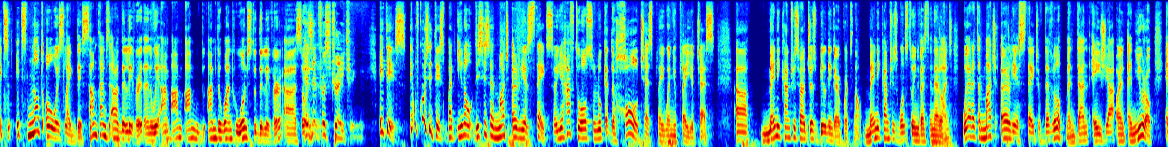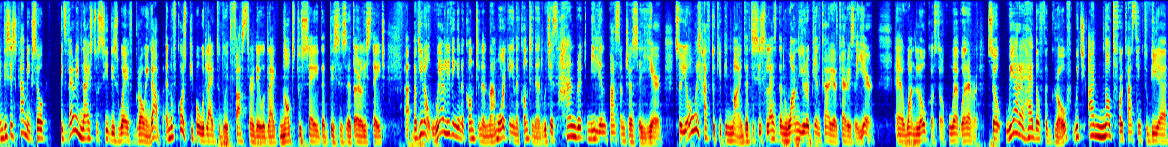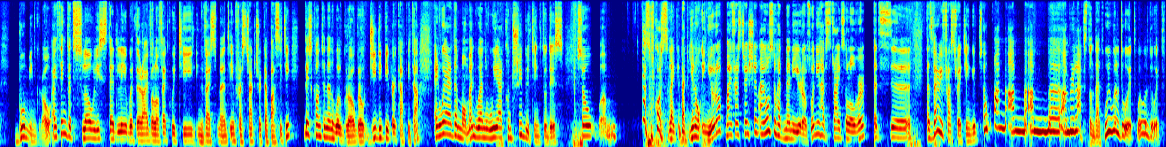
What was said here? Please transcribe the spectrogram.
It's it's not always like this. Sometimes they are delivered, and we, I'm I'm I'm I'm the one who wants to deliver. Uh, so Is it frustrating? It is. Of course it is. But you know, this is a much earlier stage. So you have to also look at the whole chess play when you play your chess. Uh, many countries are just building airports now. Many countries want to invest in airlines. We are at a much earlier stage of development than Asia and, and Europe. And this is coming. So it's very nice to see this wave growing up. And of course, people would like to do it faster. They would like not to say that this is at early stage. Uh, but you know, we're living in a continent, and I'm working in a continent which has 100 million passengers a year. So you always have to keep in mind that this is less than one European carrier carries a year, uh, one low cost or whoever, whatever. So we are ahead of the growth, which I'm not forecasting to be a booming growth. I think that slowly, steadily, with the arrival of equity, investment, infrastructure capacity, this continent will grow, grow GDP per capita. And we are at the moment when we are contributing to this. So, um, yes, of course. Like, but you know, in Europe, my frustration, I also had many Europes. When you have strikes all over, that's uh, that's very frustrating. So I'm I'm I'm uh, I'm relaxed on that. We will do it. We will do it.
